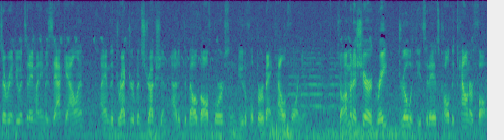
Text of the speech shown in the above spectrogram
How's everyone doing today? My name is Zach Allen. I am the Director of Instruction out at DeBell Golf Course in beautiful Burbank, California. So I'm going to share a great drill with you today. It's called the counterfall,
